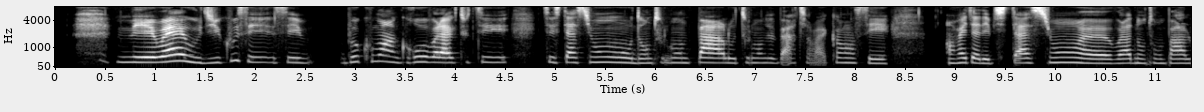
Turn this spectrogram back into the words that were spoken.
mais ouais, ou du coup, c'est beaucoup moins gros, voilà, toutes ces, ces stations dont tout le monde parle, où tout le monde veut partir en vacances. Et en fait, il y a des petites stations euh, voilà, dont on parle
